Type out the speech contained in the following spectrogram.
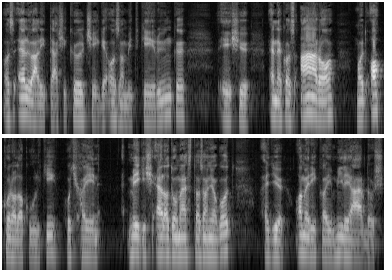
az előállítási költsége az, amit kérünk, és ennek az ára majd akkor alakul ki, hogyha én mégis eladom ezt az anyagot, egy amerikai milliárdos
